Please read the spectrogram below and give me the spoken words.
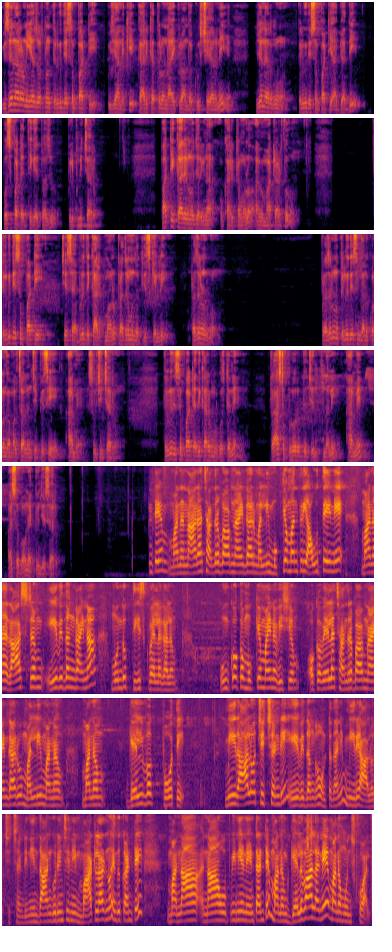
విజయనగరం నియోజకవర్గంలో తెలుగుదేశం పార్టీ విజయానికి కార్యకర్తలు నాయకులు అందరూ కృషి చేయాలని విజయనగరం తెలుగుదేశం పార్టీ అభ్యర్థి పోసుపాటి అత్తిగరిరాజు పిలుపునిచ్చారు. పార్టీ కార్యాలయంలో జరిగిన ఒక కార్యక్రమంలో ఆమె మాట్లాడుతూ తెలుగుదేశం పార్టీ చేసే అభివృద్ధి కార్యక్రమాలను ప్రజల ముందు తీసుకెళ్ళి ప్రజలను ప్రజలను తెలుగుదేశంకి అనుకూలంగా మలచాలని చెప్పేసి ఆమె సూచించారు. తెలుగుదేశం పార్టీ అధికారంలోకి వస్తేనే రాష్ట్ర పురోభివృద్ధి చెందుతుందని ఆమె ఆశాభావం వ్యక్తం చేశారు. అంటే మన నారా చంద్రబాబు నాయుడు గారు మళ్ళీ ముఖ్యమంత్రి అవుతేనే మన రాష్ట్రం ఏ విధంగా అయినా ముందుకు తీసుకువెళ్ళగలం. ఇంకొక ముఖ్యమైన విషయం ఒకవేళ చంద్రబాబు నాయుడు గారు మళ్ళీ మనం మనం గెలవకపోతే మీరు ఆలోచించండి ఏ విధంగా ఉంటుందని మీరే ఆలోచించండి. నేను దాని గురించి నేను మాట్లాడను ఎందుకంటే మా నా నా ఒపీనియన్ ఏంటంటే మనం గెలవాలనే మనం ఉంచుకోవాలి.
